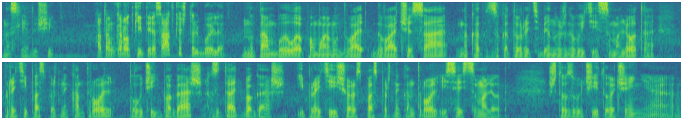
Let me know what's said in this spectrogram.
на следующий. А там короткие пересадки, что ли, были? Ну, там было, по-моему, два, два часа, на, за которые тебе нужно выйти из самолета, пройти паспортный контроль, получить багаж, сдать багаж и пройти еще раз паспортный контроль и сесть в самолет что звучит очень э,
